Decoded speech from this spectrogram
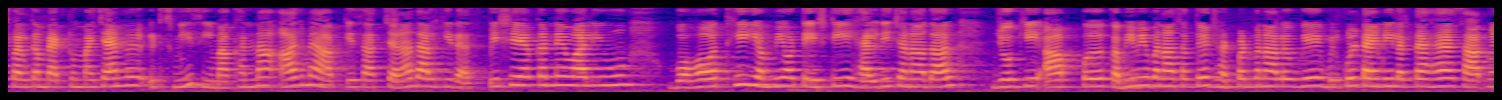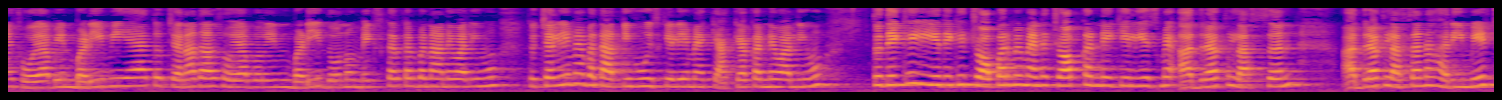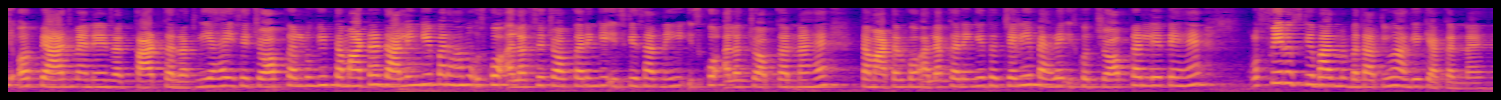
Welcome back to my channel it's me Seema Khanna आज मैं आपके साथ चना दाल की रेसिपी शेयर करने वाली हूँ। बहुत ही यम्मी और टेस्टी हेल्दी चना दाल, जो कि आप कभी भी बना सकते हो, झटपट बना लोगे। बिल्कुल टाइम नहीं लगता है। साथ में सोयाबीन बड़ी भी है तो चना दाल, सोयाबीन बड़ी दोनों मिक्स कर कर बनाने वाली हूँ। तो चलिए मैं बताती हूँ, इसके लिए मैं क्या क्या करने वाली हूँ। तो देखिए, ये देखिए चॉपर में मैंने चॉप करने के लिए इसमें अदरक, लहसन अदरक लहसन हरी मिर्च और प्याज मैंने रख, काट कर रख लिया है। इसे चॉप कर लूँगी। टमाटर डालेंगे पर हम उसको अलग से चॉप करेंगे। इसके साथ नहीं इसको अलग चॉप करना है। टमाटर को अलग करेंगे। तो चलिए पहले इसको चॉप कर लेते हैं और फिर उसके बाद मैं बताती हूँ आगे क्या करना है।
